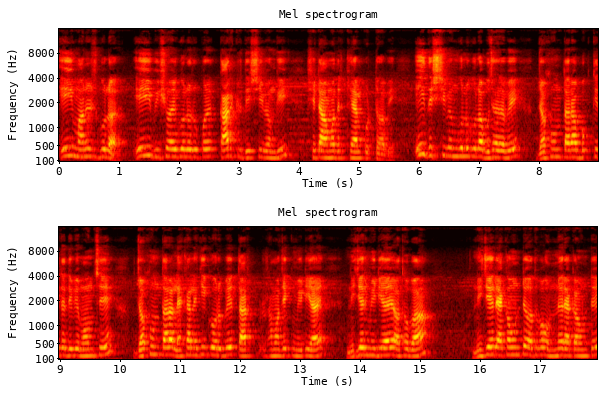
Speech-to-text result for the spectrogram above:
এই মানুষগুলার, এই বিষয়গুলোর উপরে কার দৃষ্টিভঙ্গি সেটা আমাদের খেয়াল করতে হবে। এই দৃষ্টিভঙ্গিগুলো বোঝা যাবে যখন তারা বক্তৃতা দেবে মঞ্চে, যখন তারা লেখালেখি করবে তার সামাজিক মিডিয়ায়, নিজের মিডিয়ায় অথবা নিজের অ্যাকাউন্টে অথবা অন্যের অ্যাকাউন্টে,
